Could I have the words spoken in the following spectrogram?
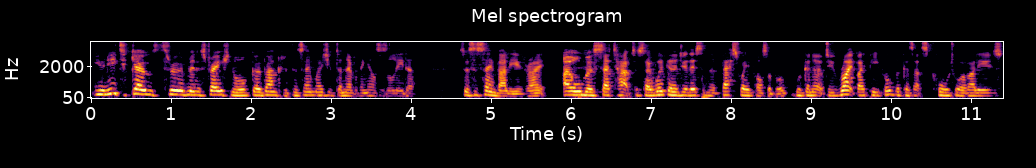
You need to go through administration or go bankrupt in the same way as you've done everything else as a leader. So it's the same values, right? I almost set out to say we're going to do this in the best way possible. We're going to do right by people because that's core to our values.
